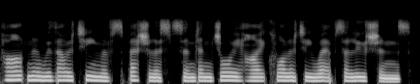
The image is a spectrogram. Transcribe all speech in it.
partner with our team of specialists and enjoy high quality web solutions.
